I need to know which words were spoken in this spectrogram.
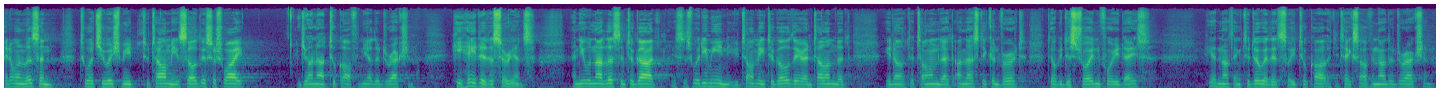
I don't want to listen to what you wish me to tell me. So this is why Jonah took off in the other direction. He hated Assyrians, and he would not listen to God. He says, What do you mean? You tell me to go there and tell them that, you know, to tell them that unless they convert, they'll be destroyed in 40 days. He had nothing to do with it, so he, took off, he takes off in another direction.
